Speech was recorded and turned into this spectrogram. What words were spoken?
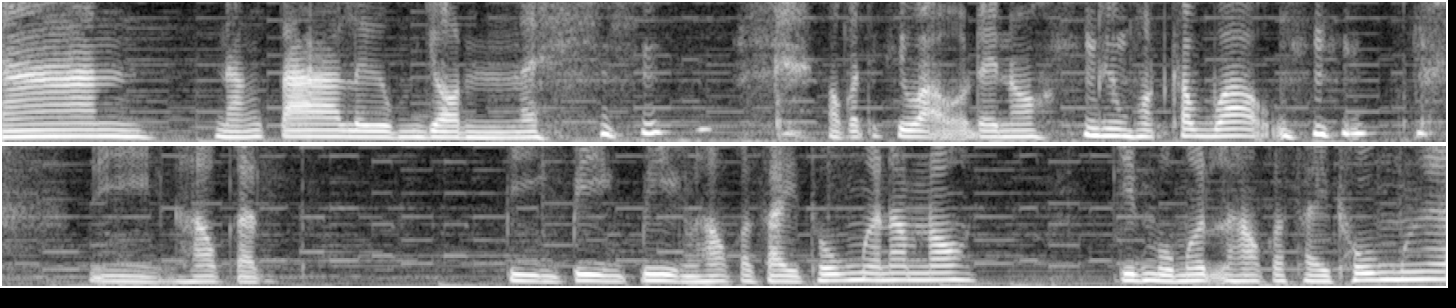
งานหนังตาเริ่มย่อนเลยเราก็จะสิเว่าได้เนาะลืมหดคำว่านี่เฮากันปีงปีงปีงเฮาก็ใส่ถุงเมื่อน้ำเนาะกินบ่หมดแล้วเฮาก็ใส่ถุงเมื่อ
